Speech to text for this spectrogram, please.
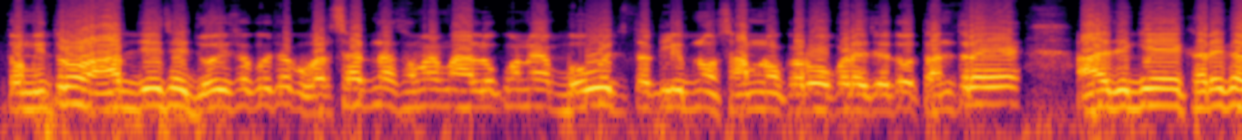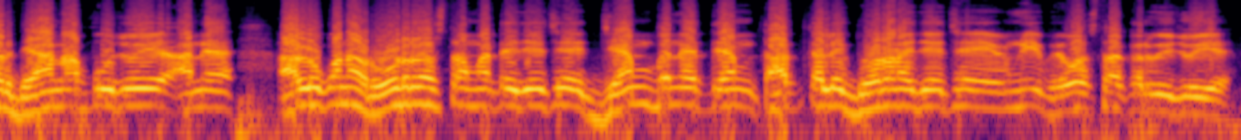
તો મિત્રો, આપ જે છે જોઈ શકો છો કે વરસાદના સમયમાં આ લોકોને બહુ જ તકલીફનો સામનો કરવો પડે છે. તો તંત્રએ આ જગ્યાએ ખરેખર ધ્યાન આપવું જોઈએ અને આ લોકોના રોડ રસ્તા માટે જે છે, જેમ બને તેમ તાત્કાલિક ધોરણે જે છે એમની વ્યવસ્થા કરવી જોઈએ.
